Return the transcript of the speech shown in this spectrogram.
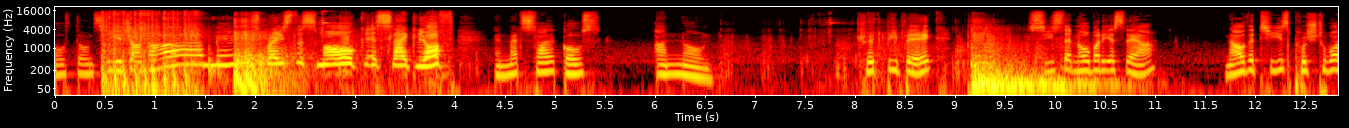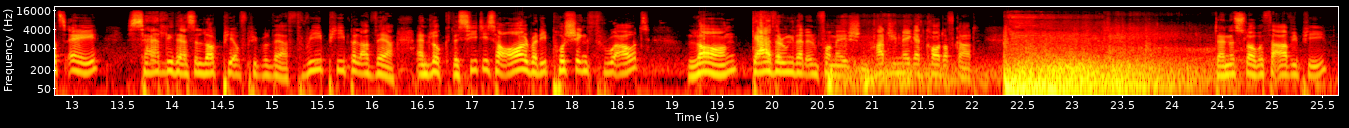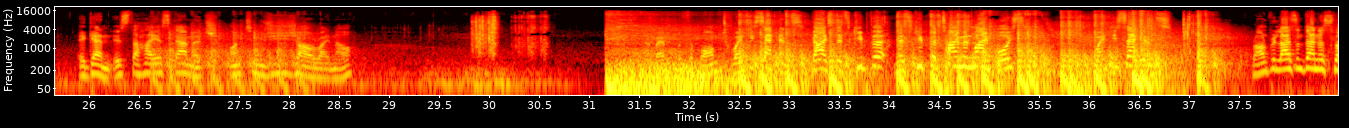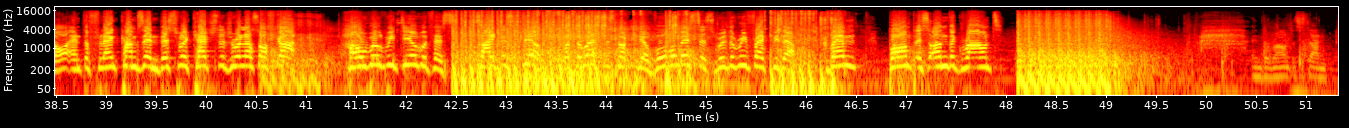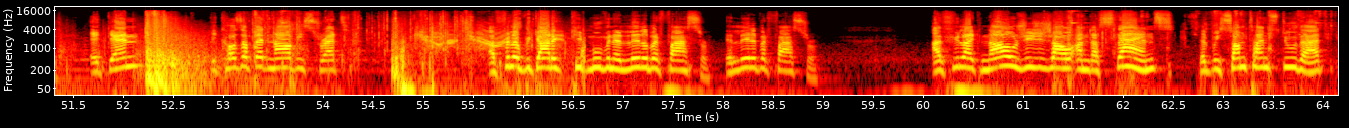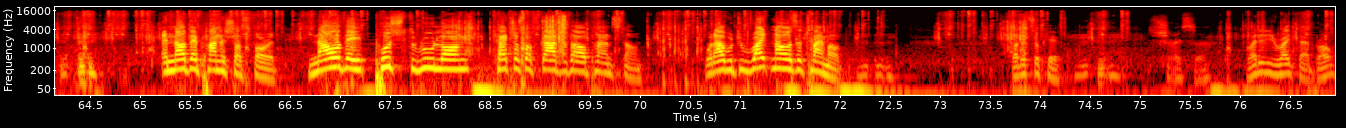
Both don't see each other. Min sprays the smoke, is slightly off. And Metztal goes unknown. Could be big. Sees that nobody is there. Now the T is pushed towards A. Sadly, there's a lot of people there. Three people are there. And look, the CTs are already pushing throughout long, gathering that information. Haji may get caught off guard. Dennis Law with the AWP. Again, is the highest damage on Team Zhao right now. With the bomb. 20 seconds. Guys, let's keep the let's keep the time in mind, boys. 20 seconds. Round relies on Law, and the flank comes in. This will catch the drillas off guard. How will we deal with this? Side is clear, but the rest is not clear. Vovo missed this. Will the refract be there? Quem, bomb is on the ground. And the round is done. Again, because of that Navi strat, I feel like we gotta keep moving a little bit faster. A little bit faster. I feel like now Zhao understands that we sometimes do that, and now they punish us for it. Now they push through long, catch us off guard with our pants down. What I would do right now is a timeout. But it's okay. Scheiße. Why did he write that, bro?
